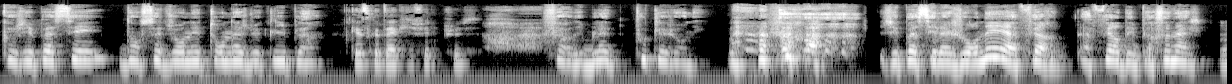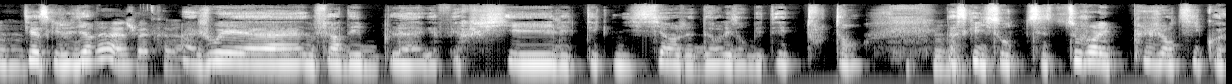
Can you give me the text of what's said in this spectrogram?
que j'ai passé dans cette journée de tournage de clip là, Qu'est-ce que t'as kiffé le plus? À faire des blagues toute la journée. j'ai passé la journée à faire à faire des personnages. Mhm. Tu vois ce que je veux dire? Ouais, je vois très bien. À jouer, à faire des blagues, à faire chier les techniciens. J'adore les embêter tout le temps parce qu'ils sont c'est toujours les plus gentils quoi.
